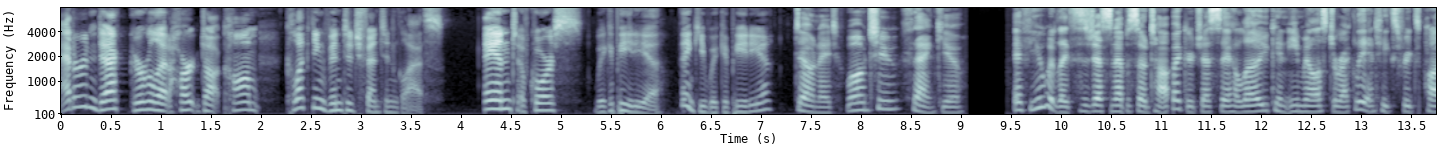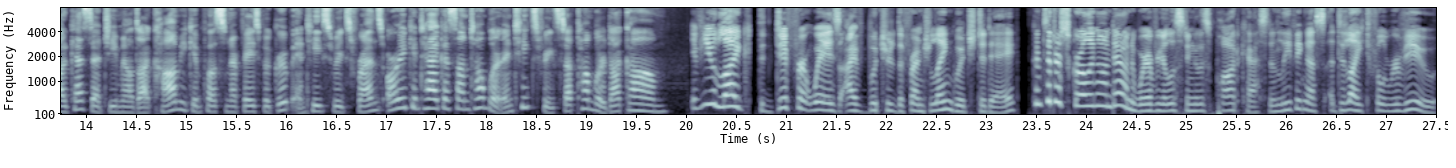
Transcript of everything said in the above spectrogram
AdirondackGirl@heart.com. Collecting vintage Fenton glass. And, of course, Wikipedia. Thank you, Wikipedia. Donate, won't you? Thank you. If you would like to suggest an episode topic or just say hello, you can email us directly, antiquesfreakspodcast at gmail.com. You can post in our Facebook group, Antiques Freaks Friends, or you can tag us on Tumblr, antiquesfreaks.tumblr.com. If you like the different ways I've butchered the French language today, consider scrolling on down to wherever you're listening to this podcast and leaving us a delightful review.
